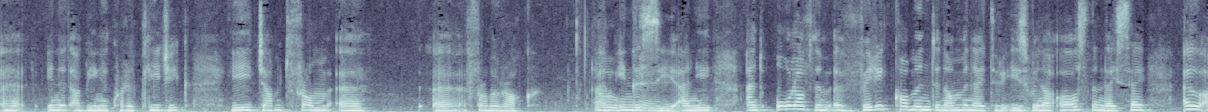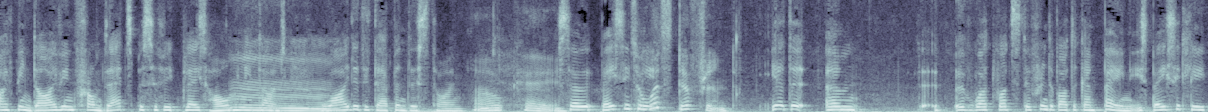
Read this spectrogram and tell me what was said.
uh, ended up being a quadriplegic. He jumped from a, uh, from a rock. Um, in the sea, and he, and all of them, a very common denominator is when I ask them, they say, "Oh, I've been diving from that specific place how many Hmm. times? Why did it happen this time?" Okay. So basically, So what's different? yeah, the um, what what's different about the campaign is basically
